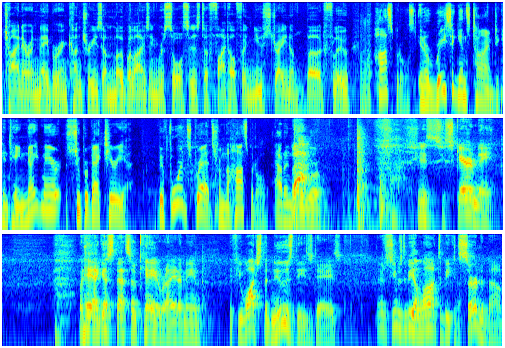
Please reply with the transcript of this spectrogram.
China and neighboring countries are mobilizing resources to fight off a new strain of bird flu. Hospitals in a race against time to contain nightmare superbacteria before it spreads from the hospital out into Ah! the world. Jesus, you scared me. But hey, I guess that's okay, right? I mean, if you watch the news these days, there seems to be a lot to be concerned about.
